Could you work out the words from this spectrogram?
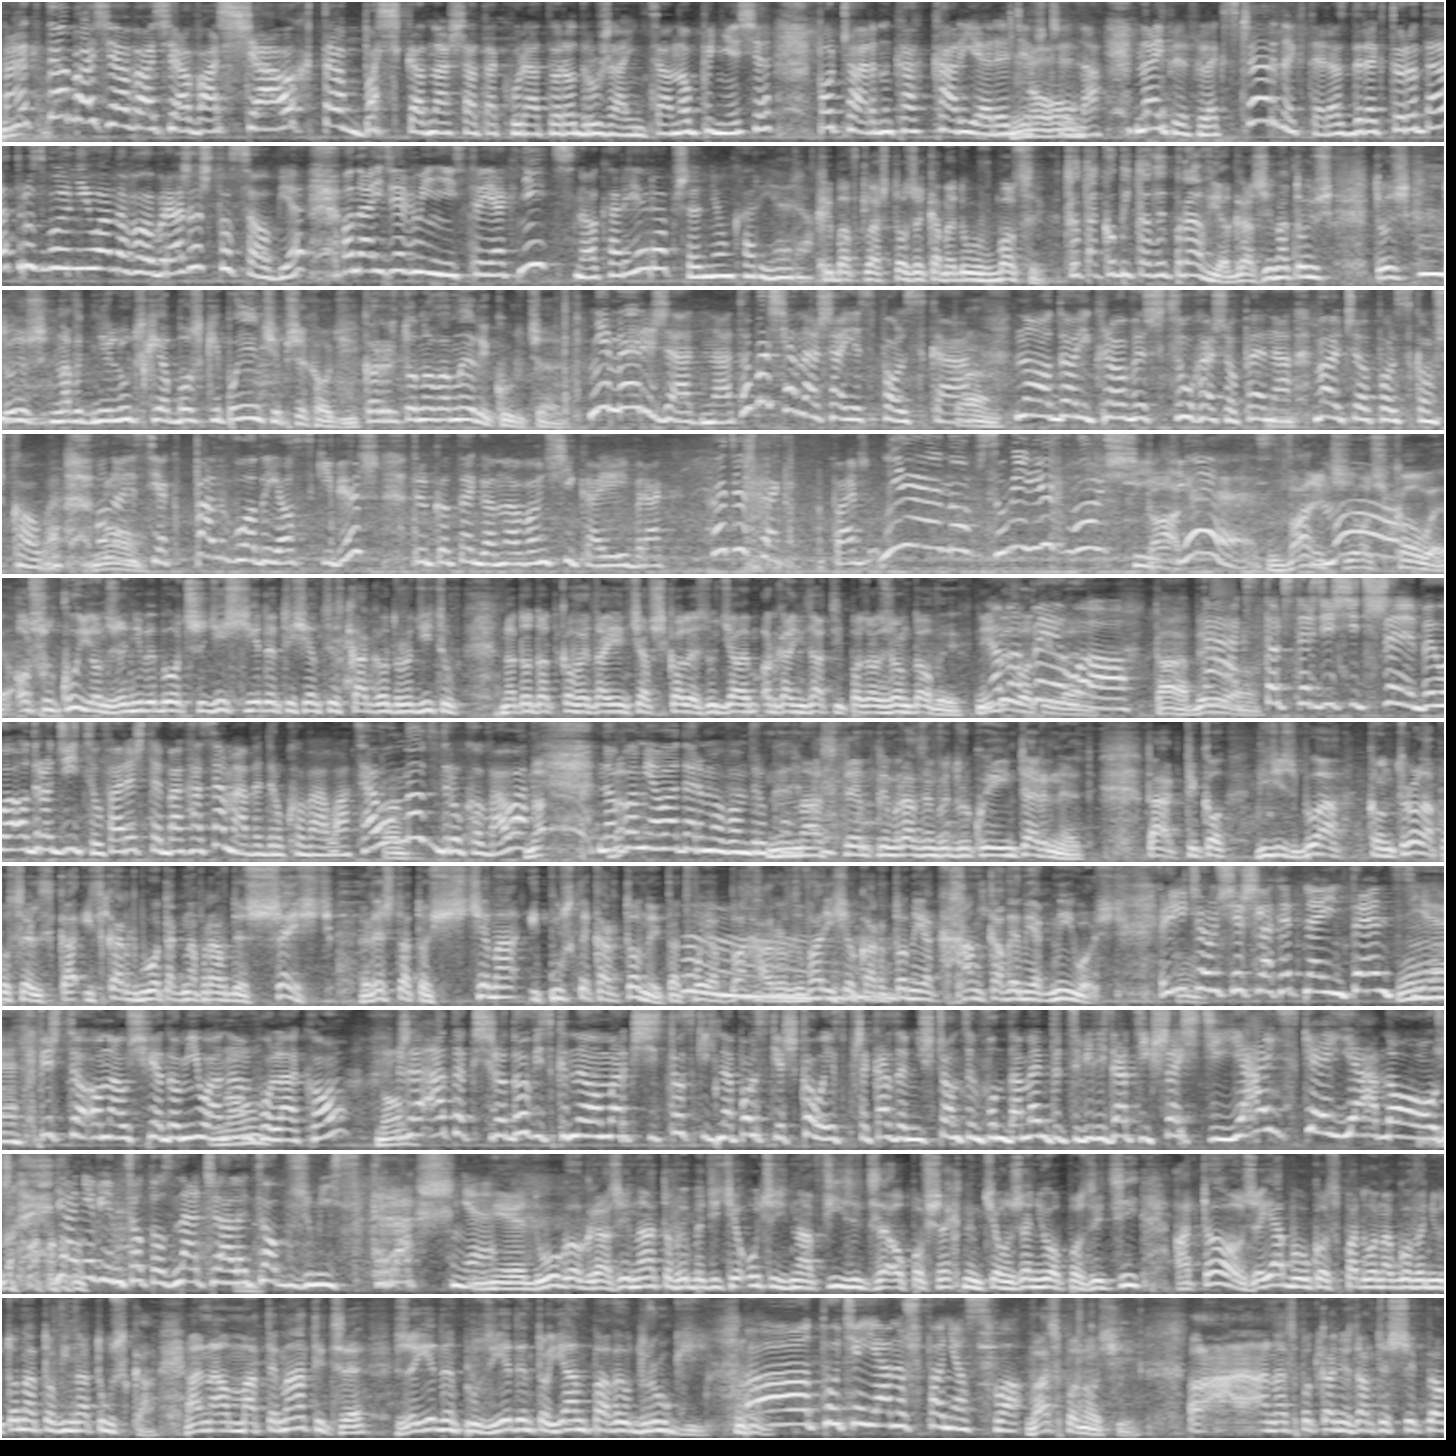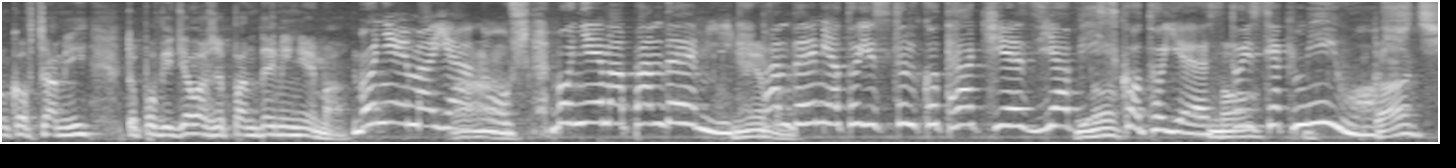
Ach ta Basia, Basia, Basia, och ta Baśka nasza, ta kurator od różańca. No pnie się po czarnkach kariery dziewczyna. Najpierw Lex Czarnek, teraz dyrektor teatru zwolniła, no wyobrażasz to sobie? Ona idzie w ministry jak nic, no kariera przed nią kariera. Chyba w klasztorze kamedułów bosych. Co ta kobieta wyprawia? Grażyna to już, to już, to już nawet nie ludzkie, a boskie pojęcie przechodzi. Kartonowa Mary, kurczę. Mary żadna, to Basia nasza jest polska. Tak. No, doi krowy, słucha Chopina, walczy o polską szkołę. Ona No. jest jak pan Włodyjowski, wiesz? Tylko tego, no, wąsika jej brak. Chociaż tak, patrz, nie, no, w sumie jest wąsik, Tak. jest. Walczy no. o szkołę, oszukując, że niby było 31 tysięcy skarg od rodziców na dodatkowe zajęcia w szkole z udziałem organizacji pozarządowych. Nie No było bo tyle. było. Tak, było. Tak, 143 było od rodziców, a resztę Bacha sama wydrukowała. Całą noc drukowała, Na- no na- bo miała darmową drukarkę. Następnym razem wydrukuje internet. Tak, tylko widzisz, była kontrola poselska i skarg było tak naprawdę sześć. Reszta to ściema i puste kartony. Ta twoja bacha rozwali się o kartony jak Hanka wem jak miłość. Liczą się szlachetne intencje. Wiesz, co ona uświadomiła No. nam, Polakom? No. Że atak środowisk neomarksistowskich na polskie szkoły jest przekazem niszczącym fundamenty cywilizacji chrześcijańskiej, Janusz! Ja nie wiem, co to znaczy, ale to brzmi strasznie. Niedługo, Grażyna, to wy będziecie uczyć na fizyce o powszechnym ciążeniu opozycji, a to, że jabłko spadło na głowę Newtona, to wina Tuska. A na matematyce, że jeden plus jeden to Jan Paweł II. O, tu cię Janusz poniosło. Was ponosi. A, a na spotkaniu z antyszczepionkowcami to powiedziała, że pandemii nie ma. Bo nie ma Janusz, bo nie ma pandemii. Nie ma. Pandemia to jest tylko takie zjawisko, No. to jest. No. To jest jak miłość,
